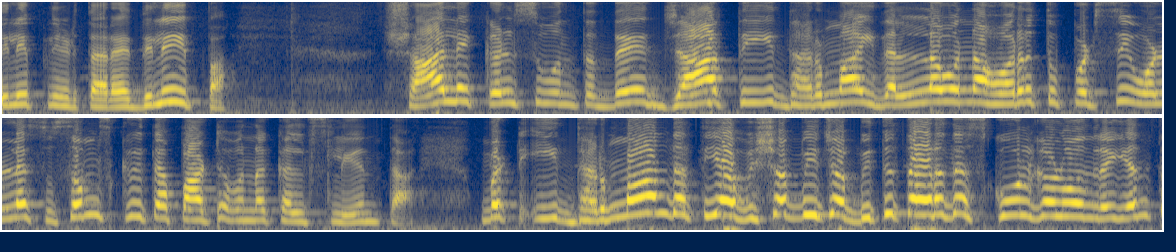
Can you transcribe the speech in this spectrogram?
ದಿಲೀಪ್ ನೀಡ್ತಾರೆ. ದಿಲೀಪ್, ಶಾಲೆ ಕಳಿಸುವಂಥದ್ದೇ ಜಾತಿ, ಧರ್ಮ ಇದೆಲ್ಲವನ್ನ ಹೊರತುಪಡಿಸಿ ಒಳ್ಳೆ ಸುಸಂಸ್ಕೃತ ಪಾಠವನ್ನ ಕಲಿಸ್ಲಿ ಅಂತ. ಬಟ್ ಈ ಧರ್ಮಾಂಧತೆಯ ವಿಷ ಬೀಜ ಬಿತ್ತುತ್ತಾ ಇರದ ಸ್ಕೂಲ್ಗಳು ಅಂದ್ರೆ ಎಂತ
